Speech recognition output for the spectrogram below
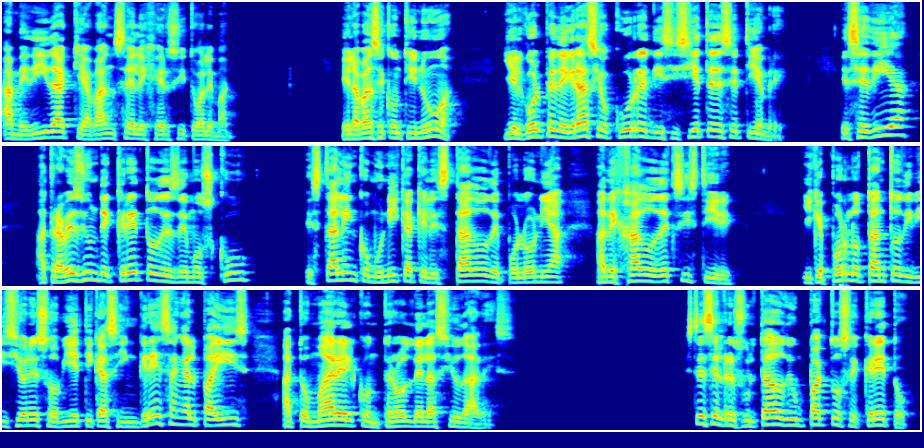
a medida que avanza el ejército alemán. El avance continúa y el golpe de gracia ocurre el 17 de septiembre, ese día, a través de un decreto desde Moscú, Stalin comunica que el Estado de Polonia ha dejado de existir y que por lo tanto divisiones soviéticas ingresan al país a tomar el control de las ciudades. Este es el resultado de un pacto secreto,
